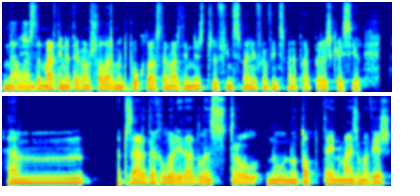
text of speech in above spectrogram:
Não, Aston Martin, até vamos falar muito pouco da Aston Martin neste fim de semana, e foi um fim de semana para, para esquecer. Um, apesar da regularidade de Lance Stroll no, no top 10, mais uma vez,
